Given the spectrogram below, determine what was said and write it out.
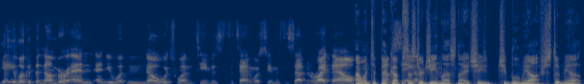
Yet you look at the number and and you wouldn't know which one team is the 10, which team is the 7. Right now, I went to pick I'm up Sister a- Jean last night. She she blew me off. She stood me up.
